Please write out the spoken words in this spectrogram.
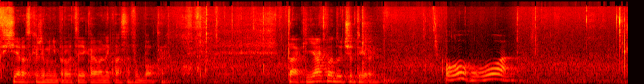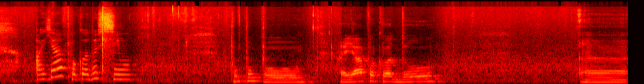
Ще раз скажи мені про те, яка вона класна футболка. Так, я кладу 4. Ого. А я покладу сім. Пу-пу-пу. А я покладу е,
